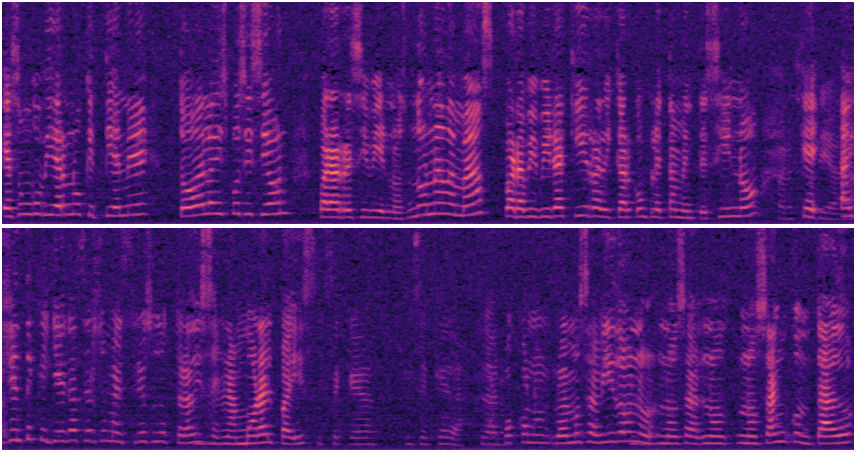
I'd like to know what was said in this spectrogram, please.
es un gobierno que tiene toda la disposición para recibirnos, no nada más para vivir aquí y radicar completamente, sino que hay gente que llega a hacer su maestría, su doctorado y se enamora del país y se queda y se queda. Tampoco no, lo hemos sabido, no, nos, nos, han contado.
